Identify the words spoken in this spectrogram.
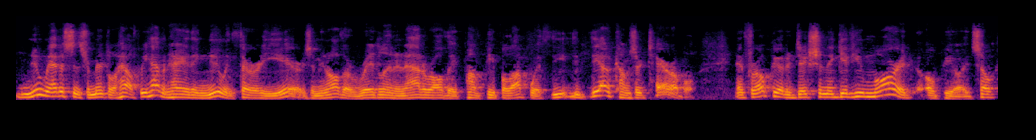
new medicines for mental health. We haven't had anything new in 30 years. I mean, all the Ritalin and Adderall they pump people up with, the, the, outcomes are terrible. And for opioid addiction, they give you more opioids. So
